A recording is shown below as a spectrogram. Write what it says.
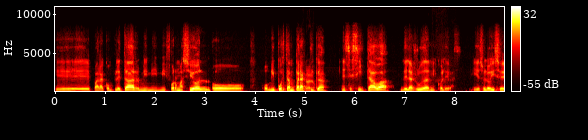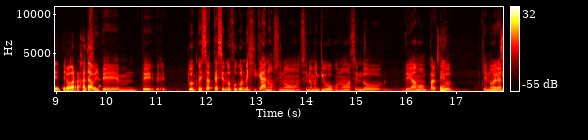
eh, para completar mi, mi, mi formación o, o, mi puesta en práctica, claro. necesitaba de la ayuda de mis colegas. Y eso lo hice, pero a rajatabla. Sí, te, te, te tú empezaste haciendo fútbol mexicano, si no, si no me equivoco, ¿no? Haciendo, digamos, partidos sí. que no eran,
